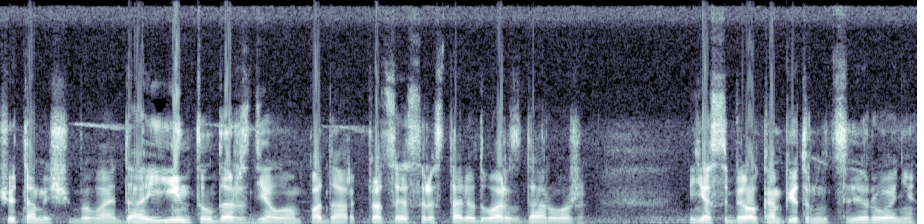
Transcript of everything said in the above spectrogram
что там еще бывает, да, и Intel даже сделал вам подарок, процессоры стали в два раза дороже, я собирал компьютер на Целероне,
